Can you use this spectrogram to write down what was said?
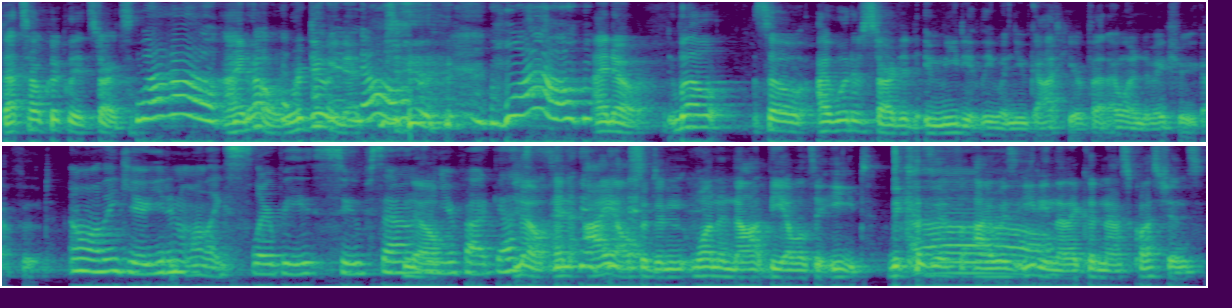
That's how quickly it starts. Wow! I know. We're doing it. know. wow! I know. Well, so I would have started immediately when you got here, but I wanted to make sure you got food. Oh, thank you. You didn't want like slurpy soup sounds No. in your podcast. No, and I also didn't want to not be able to eat because if I was oh. eating, then I couldn't ask questions.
